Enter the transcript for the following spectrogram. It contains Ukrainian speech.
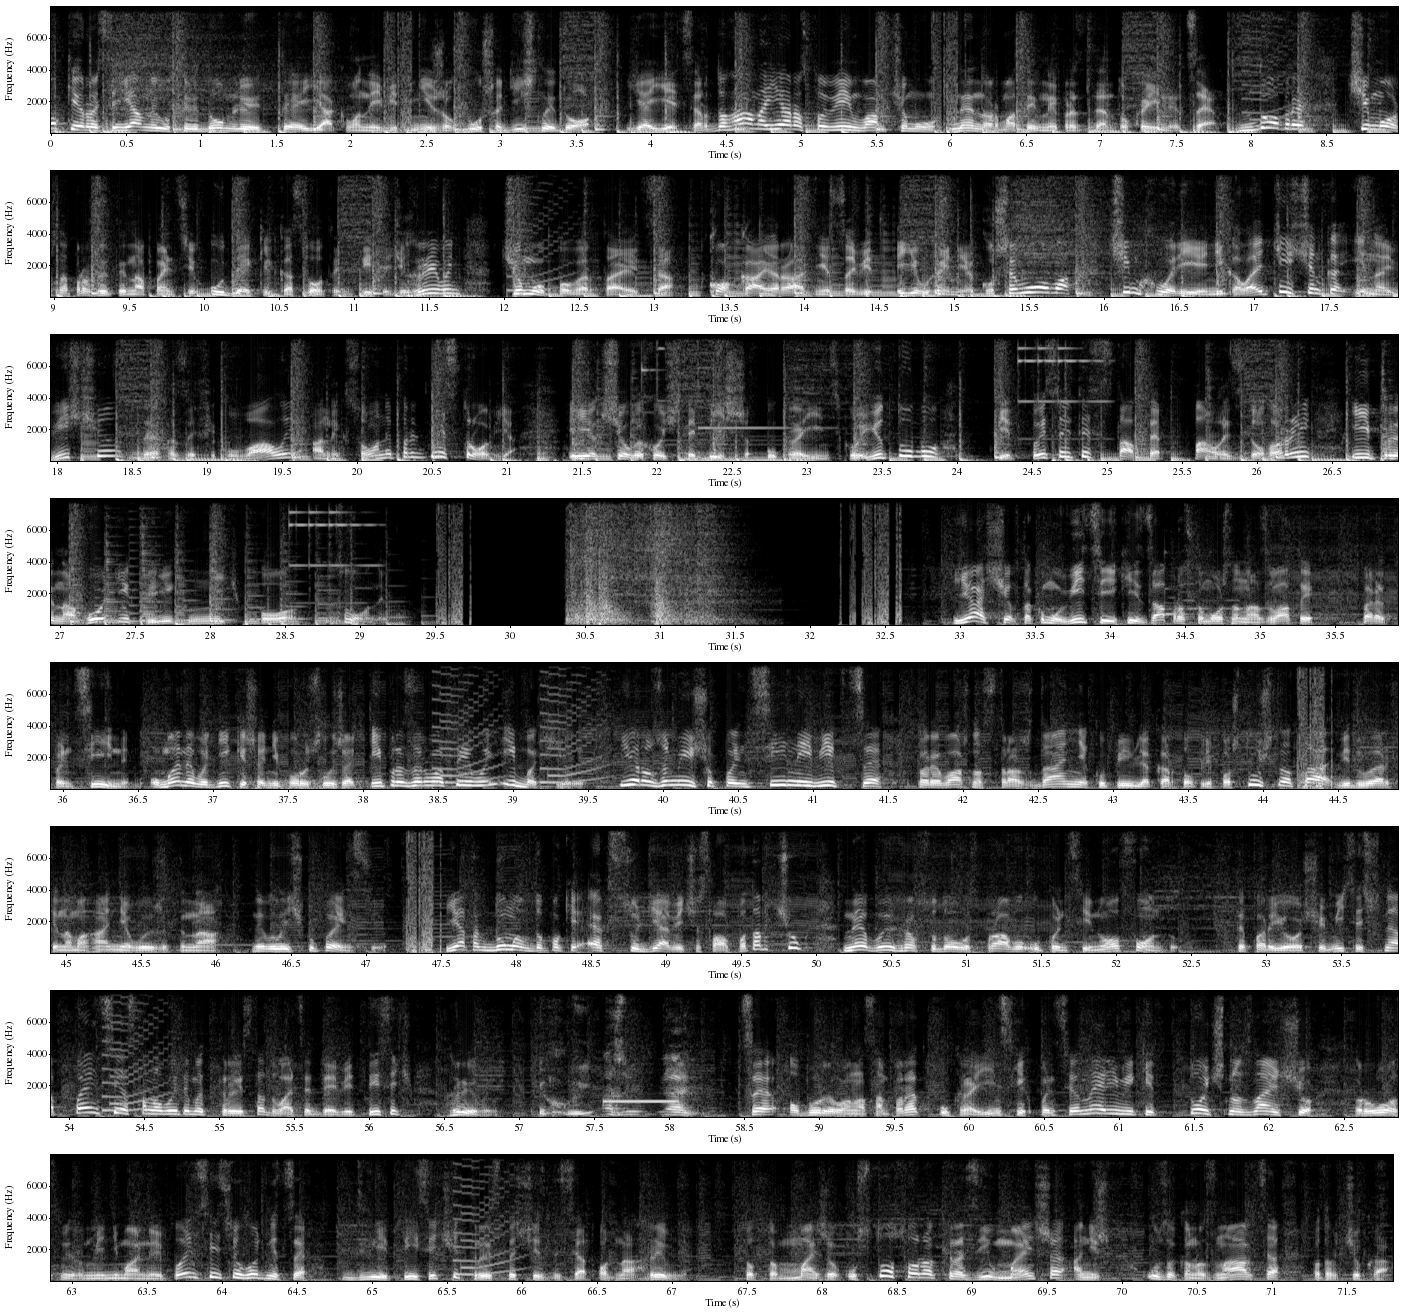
Поки росіяни усвідомлюють те, як вони від ніжок Буша дійшли до яєць Ердогана, я розповім вам, чому ненормативний президент України це добре, чи можна прожити на пенсії у декілька сотень тисяч гривень, чому повертаються кока і разниця від Євгенія Кошевова, чим хворіє Ніколай Тіщенка і навіщо дегазифікували анексоване Придністров'я. І якщо ви хочете більше українського Ютубу, підписуйтесь, ставте палець догори і при нагоді клікніть по дзвонику. Я ще в такому віці, який запросто можна назвати передпенсійним. У мене в одній кишені поруч лежать і презервативи, і бахіли. Я розумію, що пенсійний вік це переважно страждання, купівля картоплі поштучно та відверті намагання вижити на невеличку пенсію. Я так думав, допоки екс-суддя В'ячеслав Потапчук не виграв судову справу у пенсійного фонду. Тепер його щомісячна пенсія становитиме 329 тисяч гривень. Це обурило насамперед українських пенсіонерів, які точно знають, що розмір мінімальної пенсії сьогодні це 2361 гривня, тобто майже у 140 разів менше аніж у законознавця Потавчука.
